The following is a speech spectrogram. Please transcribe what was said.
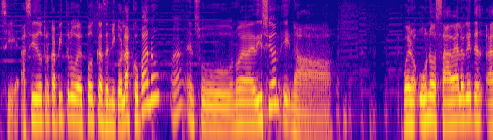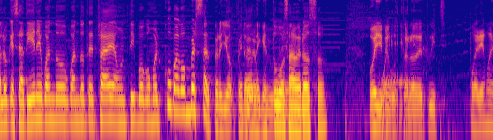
Sí, ha sido otro capítulo del podcast de Nicolás Copano ¿ah? en su nueva edición. Y no. Bueno, uno sabe a lo que, te- a lo que se atiene cuando, cuando te trae a un tipo como el Cupa a conversar, pero yo, pero, Pero de que estuvo bueno. sabroso. Oye, me gustó lo de Twitch. Podríamos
